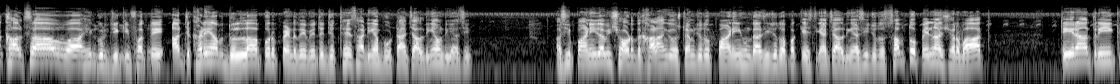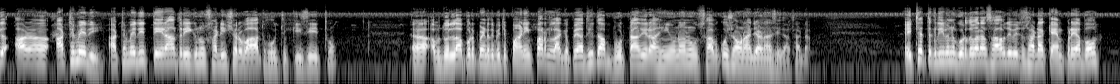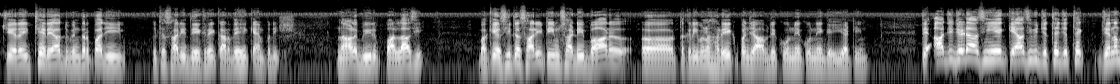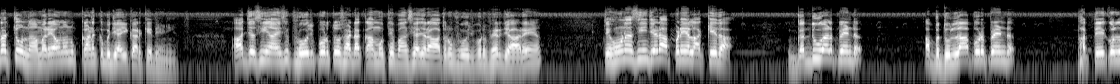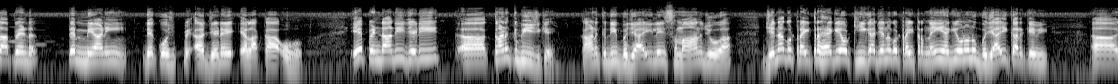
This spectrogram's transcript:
ਖਾਲਸਾ, ਵਾਹਿਗੁਰੂ ਜੀ ਕੀ ਫਤਿਹ। ਅੱਜ ਖੜੇ ਆ ਅਬਦੁੱਲਾਪੁਰ ਪਿੰਡ ਦੇ ਵਿੱਚ, ਜਿੱਥੇ ਸਾਡੀਆਂ ਵੋਟਾਂ ਚੱਲਦੀਆਂ ਹੁੰਦੀਆਂ ਸੀ। ਅਸੀਂ ਪਾਣੀ ਦਾ ਵੀ ਸ਼ਾਟ ਦਿਖਾ ਲਾਂਗੇ ਉਸ ਟਾਈਮ ਜਦੋਂ ਪਾਣੀ ਹੁੰਦਾ ਸੀ, ਜਦੋਂ ਆਪਾਂ ਕਿਸ਼ਤੀਆਂ ਚੱਲਦੀਆਂ ਸੀ, ਜਦੋਂ ਸਭ ਤੋਂ ਪਹਿਲਾਂ ਸ਼ੁਰੂਆਤ 13 ਤਰੀਕ 8ਵੇਂ ਦੀ 8ਵੇਂ ਦੀ 13 ਤਰੀਕ ਨੂੰ ਸਾਡੀ ਸ਼ੁਰੂਆਤ ਹੋ ਚੁੱਕੀ ਸੀ ਇੱਥੋਂ। ਅਬਦੁੱਲਾਪੁਰ ਪਿੰਡ ਦੇ ਵਿੱਚ ਪਾਣੀ ਭਰਨ ਲੱਗ ਪਿਆ ਸੀ, ਤਾਂ ਵੋਟਾਂ ਦੇ ਰਾਹੀਂ ਉਹਨਾਂ ਨੂੰ ਸਭ ਕੁਝ ਆਉਣਾ ਜਾਣਾ ਸੀਗਾ ਸਾਡਾ। ਇੱਥੇ ਤਕਰੀਬਨ ਗੁਰਦੁਆਰਾ ਸਾਹਿਬ ਦੇ ਵਿੱਚ ਸਾਡਾ ਕੈਂਪ ਰਿਹਾ, ਬਹੁਤ ਚਿਰ ਇੱਥੇ ਰਿਹਾ। ਦਵਿੰਦਰ ਭਾਜੀ ਇੱਥੇ ਸਾਰੀ ਦੇਖ ਰੇਖ ਕਰਦੇ ਸੀ ਕੈਂਪ ਦੀ। ਨਾਲ ਵੀਰ ਪਾਲਾ ਸੀ। ਬਾਕੀ ਅਸੀਂ ਤਾਂ ਸਾਰੀ ਟੀਮ ਸਾਡੀ ਬਾਹਰ ਤਕਰੀਬਨ ਹਰੇਕ ਪੰਜਾਬ ਦੇ ਕੋਨੇ-ਕੋਨੇ ਗਈ ਆ ਟੀਮ ਤੇ ਅੱਜ ਜਿਹੜਾ ਅਸੀਂ ਇਹ ਕਿਹਾ ਸੀ ਵੀ ਜਿੱਥੇ ਜਿੱਥੇ ਜਿਨ੍ਹਾਂ ਦਾ ਝੋਨਾ ਮਰਿਆ, ਉਹਨਾਂ ਨੂੰ ਕਣਕ ਬਜਾਈ ਕਰਕੇ ਦੇਣੀ ਆ। ਅੱਜ ਅਸੀਂ ਆਏ ਸੀ ਫਿਰੋਜ਼ਪੁਰ ਤੋਂ, ਸਾਡਾ ਕੰਮ ਉੱਥੇ ਬੰਸਿਆ ਅੱਜ ਰਾਤ ਨੂੰ ਫਿਰੋਜ਼ਪੁਰ ਫਿਰ ਜਾ ਰਹੇ ਆ। ਤੇ ਹੁਣ ਅਸੀਂ ਜਿਹੜਾ ਆਪਣੇ ਇਲਾਕੇ ਦਾ ਗੰਦੂਵਾਲ ਪਿੰਡ, ਅਬਦੁੱਲਾਪੁਰ ਪਿੰਡ, ਫਤਿਹਕੁੱਲਾ ਪਿੰਡ ਤੇ ਮਿਆਣੀ ਦੇ ਕੁਝ ਜਿਹੜੇ ਇਲਾਕਾ ਉਹ। ਇਹ ਪਿੰਡਾਂ ਦੀ ਜਿਹੜੀ ਕਣਕ ਬੀਜ ਕੇ, ਕਣਕ ਦੀ ਬਜਾਈ ਲਈ ਸਮਾਨ ਜੋ ਆ, ਜਿਨ੍ਹਾਂ ਕੋਲ ਟਰੈਕਟਰ ਹੈਗੇ ਉਹ ਠੀਕ ਆ, ਜਿਨ੍ਹਾਂ ਕੋਲ ਟਰੈਕਟਰ ਨਹੀਂ ਹੈਗੀ, ਉਹਨਾਂ ਨੂੰ ਬਜਾਈ ਕਰਕੇ ਵੀ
